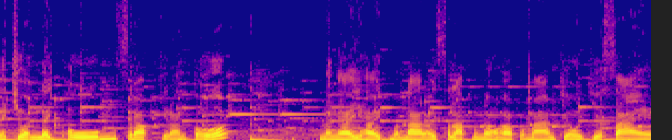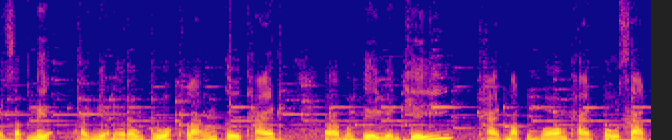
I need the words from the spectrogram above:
ដែលជនលិចភូមិស្រុកចរន្តពោហ្នឹងហើយហើយបណ្ដាលឲ្យស្លាប់មនុស្សអស់ប្រមាណចូលជា40នាក់ហើយអ្នកដែលរងគ្រោះខ្លាំងគឺខេត្តបន្ទាយមានជ័យ ខេត្តបាត់ដំបងខេត្តពោធិ៍សាត់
